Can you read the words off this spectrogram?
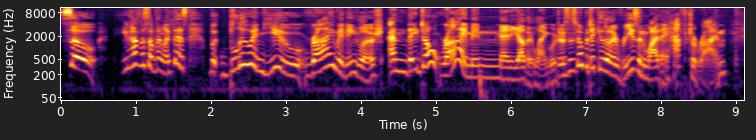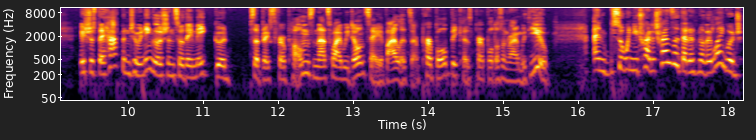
so you have something like this, but blue and you rhyme in English, and they don't rhyme in many other languages. There's no particular reason why they have to rhyme. It's just they happen to in English, and so they make good subjects for poems, and that's why we don't say violets are purple, because purple doesn't rhyme with you. And so when you try to translate that into another language,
